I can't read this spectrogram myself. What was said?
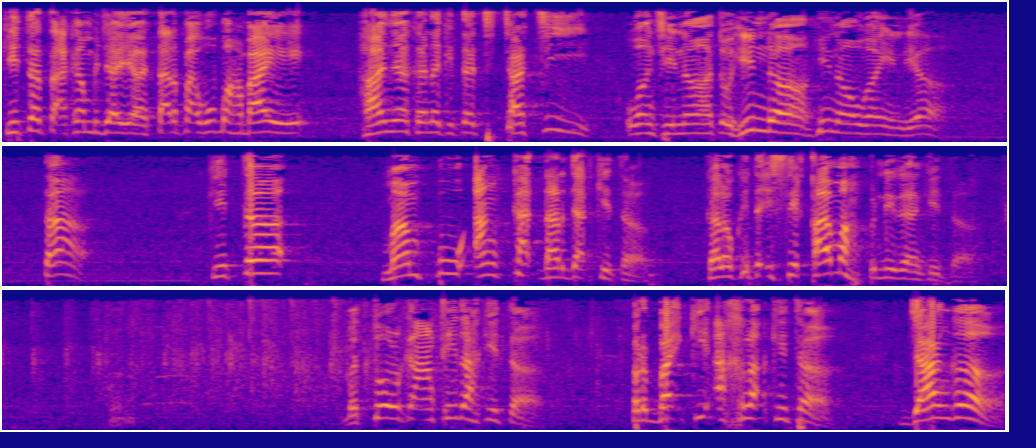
Kita tak akan berjaya, tak dapat rumah baik hanya kerana kita caci orang Cina atau hina, hina orang India. Tak. Kita mampu angkat darjat kita kalau kita istiqamah pendirian kita. Betulkan akidah kita. Perbaiki akhlak kita jaga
